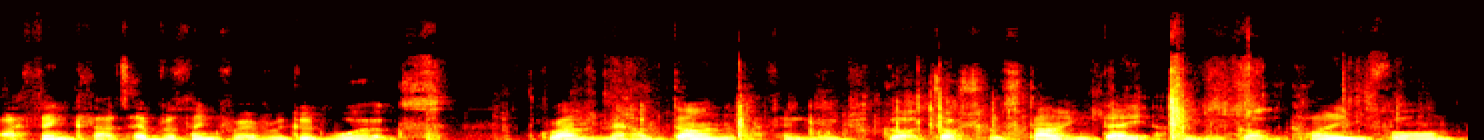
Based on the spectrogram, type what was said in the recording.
I think that's everything for Every Good Works grant now done. I think we've got Joshua's starting date, I think we've got the claim form.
